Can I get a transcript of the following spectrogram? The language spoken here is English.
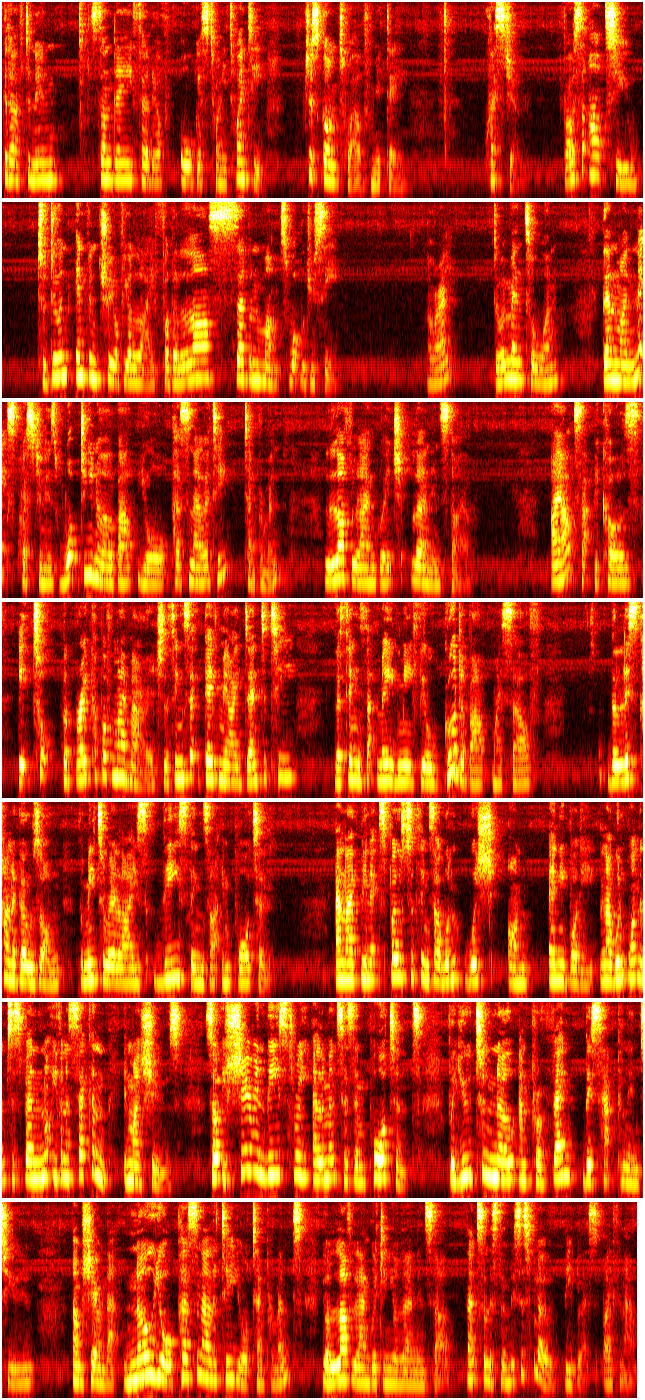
Good afternoon. Sunday, 3rd of August 2020. Just gone 12 midday. Question If I was to ask you to do an inventory of your life for the last seven months, what would you see? All right, do a mental one. Then my next question is what do you know about your personality, temperament, love language, learning style? I ask that because it took the breakup of my marriage, the things that gave me identity, the things that made me feel good about myself, the list kind of goes on for me to realize these things are important. And I've been exposed to things I wouldn't wish on anybody, and I wouldn't want them to spend not even a second in my shoes. So, if sharing these three elements is important for you to know and prevent this happening to you, I'm sharing that. Know your personality, your temperament, your love language, and your learning style. Thanks for listening. This is Flo. Be blessed. Bye for now.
